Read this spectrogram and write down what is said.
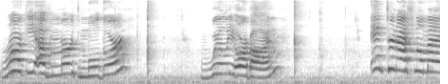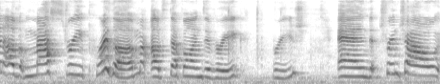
Rookie of Mert Mulder. Willi Orban. International Man of Mastery Prism of Stefan de Vrij. And Trincão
